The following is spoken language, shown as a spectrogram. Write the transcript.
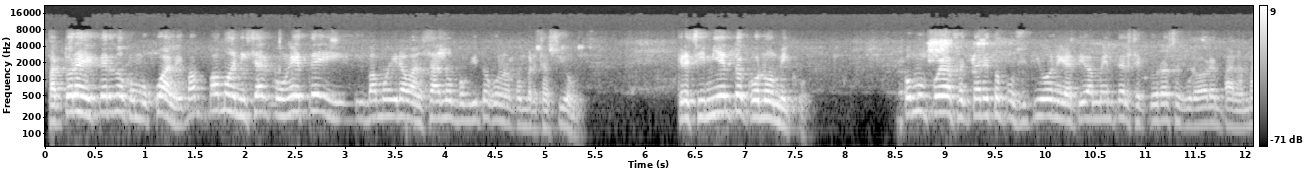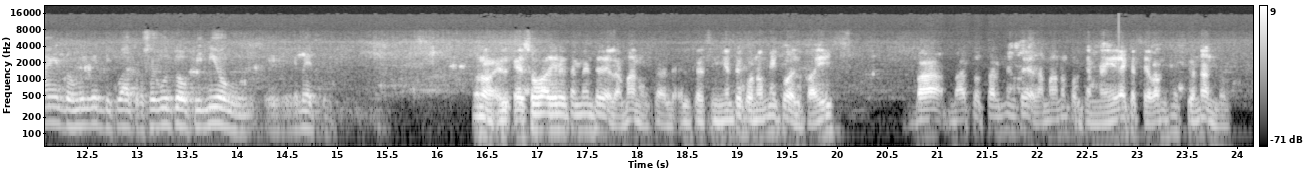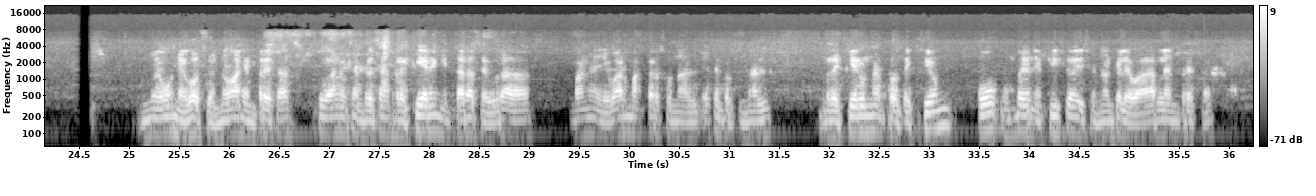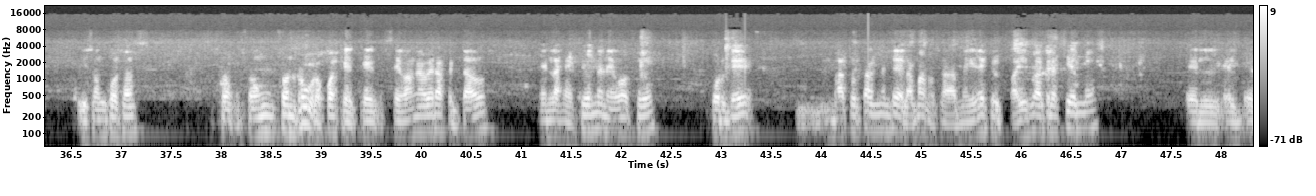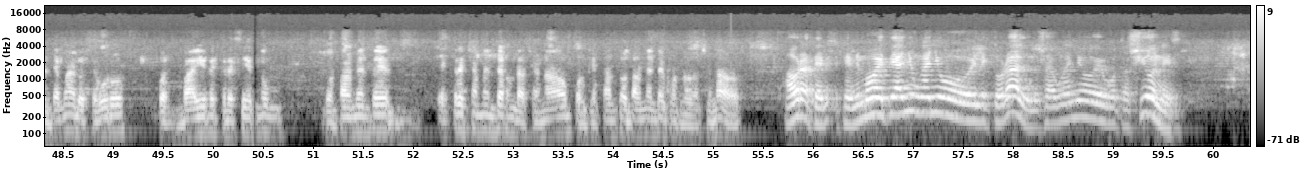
Factores externos como cuáles. Vamos a iniciar con este y, vamos a ir avanzando un poquito con la conversación. Crecimiento económico. ¿Cómo puede afectar esto positivo o negativamente al sector asegurador en Panamá en el 2024, según tu opinión, eh, Bueno, el, eso va directamente de la mano. O sea, el, el, crecimiento económico del país va, va totalmente de la mano porque a medida que se van gestionando nuevos negocios, nuevas empresas, todas las empresas requieren estar aseguradas van a llevar más personal, ese personal requiere una protección o un beneficio adicional que le va a dar la empresa. Y son cosas, son, son, son rubros pues, que, que, se van a ver afectados en la gestión de negocios porque va totalmente de la mano. O sea, a medida que el país va creciendo, el, el, el tema de los seguros pues, va a ir creciendo totalmente estrechamente relacionado porque están totalmente correlacionados. Ahora, te, tenemos este año un año electoral, o sea, un año de votaciones.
